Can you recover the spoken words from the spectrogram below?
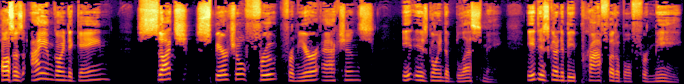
Paul says, I am going to gain such spiritual fruit from your actions, it is going to bless me. It is going to be profitable for me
